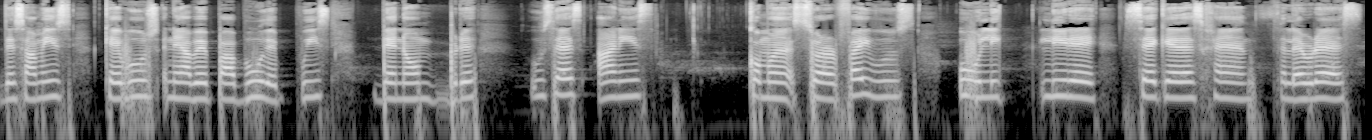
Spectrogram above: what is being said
des amis que vous n'avez pas vus depuis de nombreuses années, comme sur Facebook, ou lire ce que des gens célèbres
